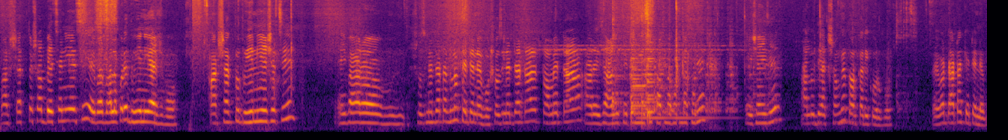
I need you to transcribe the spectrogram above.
পাট শাক তো সব বেছে নিয়েছি, এবার ভালো করে ধুয়ে নিয়ে আসব। পাট শাক তো ধুয়ে নিয়ে এসেছি। এইবার সজনের ডাঁটাগুলো কেটে নেব। সজনের ডাটা, টমেটো আর এই যে আলু কেটে নিয়েছি পাতলা পাতলা করে। এই সাইজে আলু দিয়ে একসঙ্গে তরকারি করব। এবার ডাটা কেটে নেব।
